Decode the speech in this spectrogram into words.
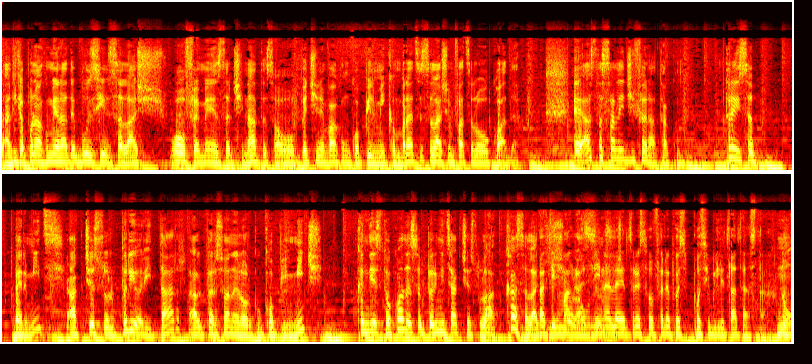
Adică până acum era de bun simț să lași o femeie însărcinată sau pe cineva cu un copil mic în brațe să lași în față la o coadă. E, asta s-a legiferat acum. Trebuie să permiți accesul prioritar al persoanelor cu copii mici când este o coadă să permiți accesul la casă, la Practic, ghișeu, magazinele la trebuie să ofere pos- posibilitatea asta. Nu,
